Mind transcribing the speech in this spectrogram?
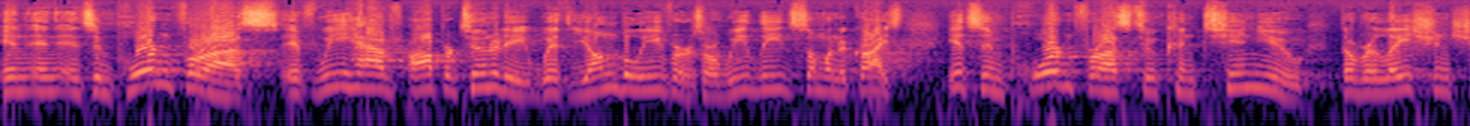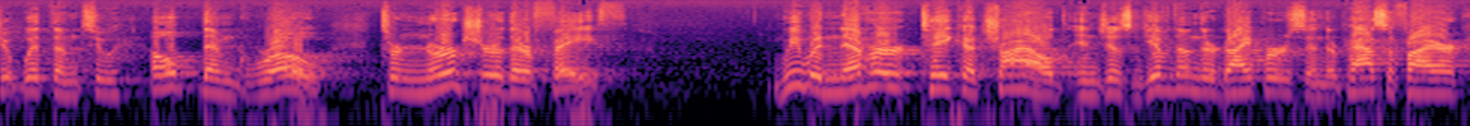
And, and, it's important for us, if we have opportunity with young believers or we lead someone to Christ, it's important for us to continue the relationship with them, to help them grow, to nurture their faith. We would never take a child and just give them their diapers and their pacifier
